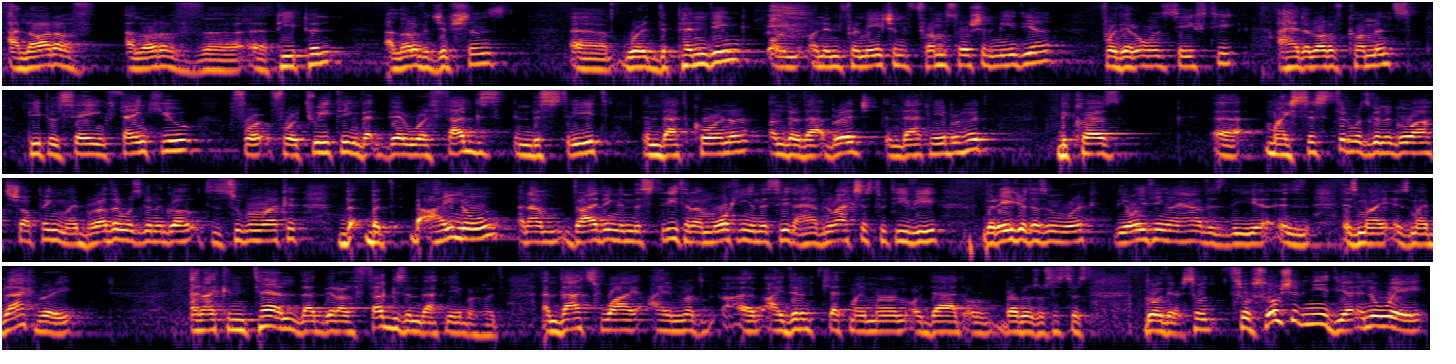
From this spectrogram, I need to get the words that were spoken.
A lot of, a lot of uh, uh, people, a lot of Egyptians uh, were depending on, on information from social media for their own safety. I had a lot of comments, people saying thank you for, for tweeting that there were thugs in the street, in that corner, under that bridge, in that neighborhood, because uh, my sister was going to go out shopping. My brother was going to go to the supermarket. But, but, but I know, and I'm driving in the street, and I'm walking in the street. I have no access to TV. The radio doesn't work. The only thing I have is, the, uh, is, is, my, is my BlackBerry. And I can tell that there are thugs in that neighborhood. And that's why I, am not, I, I didn't let my mom or dad or brothers or sisters go there. So, so social media, in a way,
